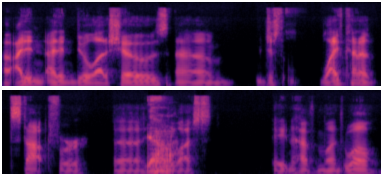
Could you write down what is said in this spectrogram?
I I didn't I didn't do a lot of shows. Um, just life kind of stopped for uh know, Yeah. the last eight and a half months. Well,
